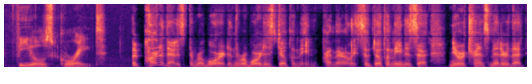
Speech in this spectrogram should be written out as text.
feels great. But part of that is the reward, and the reward is dopamine primarily. So dopamine is a neurotransmitter that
